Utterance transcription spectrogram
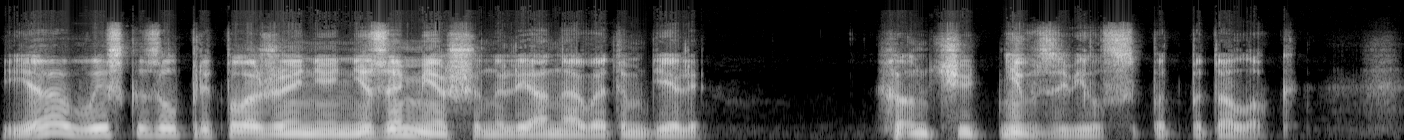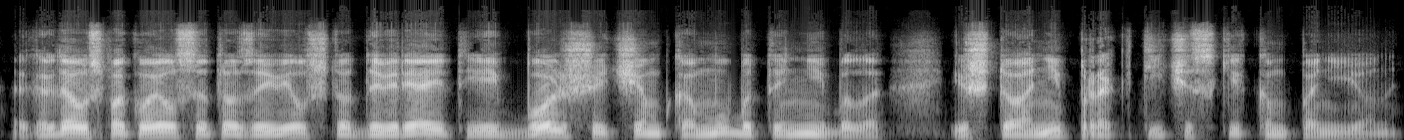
я высказал предположение, не замешана ли она в этом деле. Он чуть не взвился под потолок. А когда успокоился, то заявил, что доверяет ей больше, чем кому бы то ни было, и что они практически компаньоны.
